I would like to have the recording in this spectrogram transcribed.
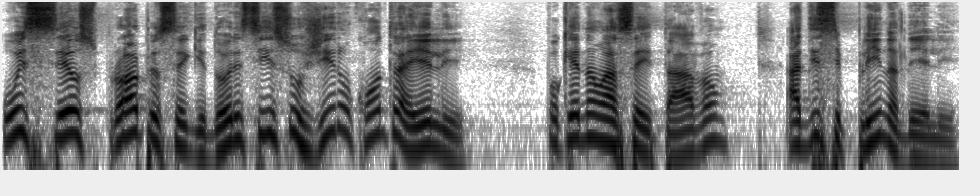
os seus próprios seguidores se insurgiram contra ele, porque não aceitavam a disciplina dele,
